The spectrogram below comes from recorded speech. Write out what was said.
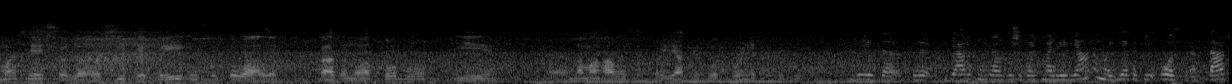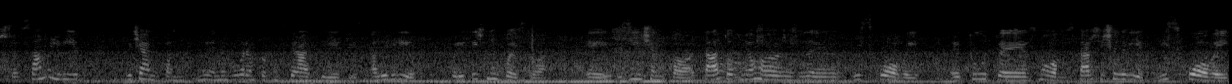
інформація щодо осіб, які інструктували вказану особу і е, намагалися сприяти до цих вбивств. Дивіться, я розмовляла дуже багатьма львів'янами, є такий острах, так, що саме Львів, звичайно, там ми не говоримо про конспірації якісь, але Львів, політичне вбивство, е, Зінченко, тато в нього е, військовий, тут знову старший чоловік, військовий.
